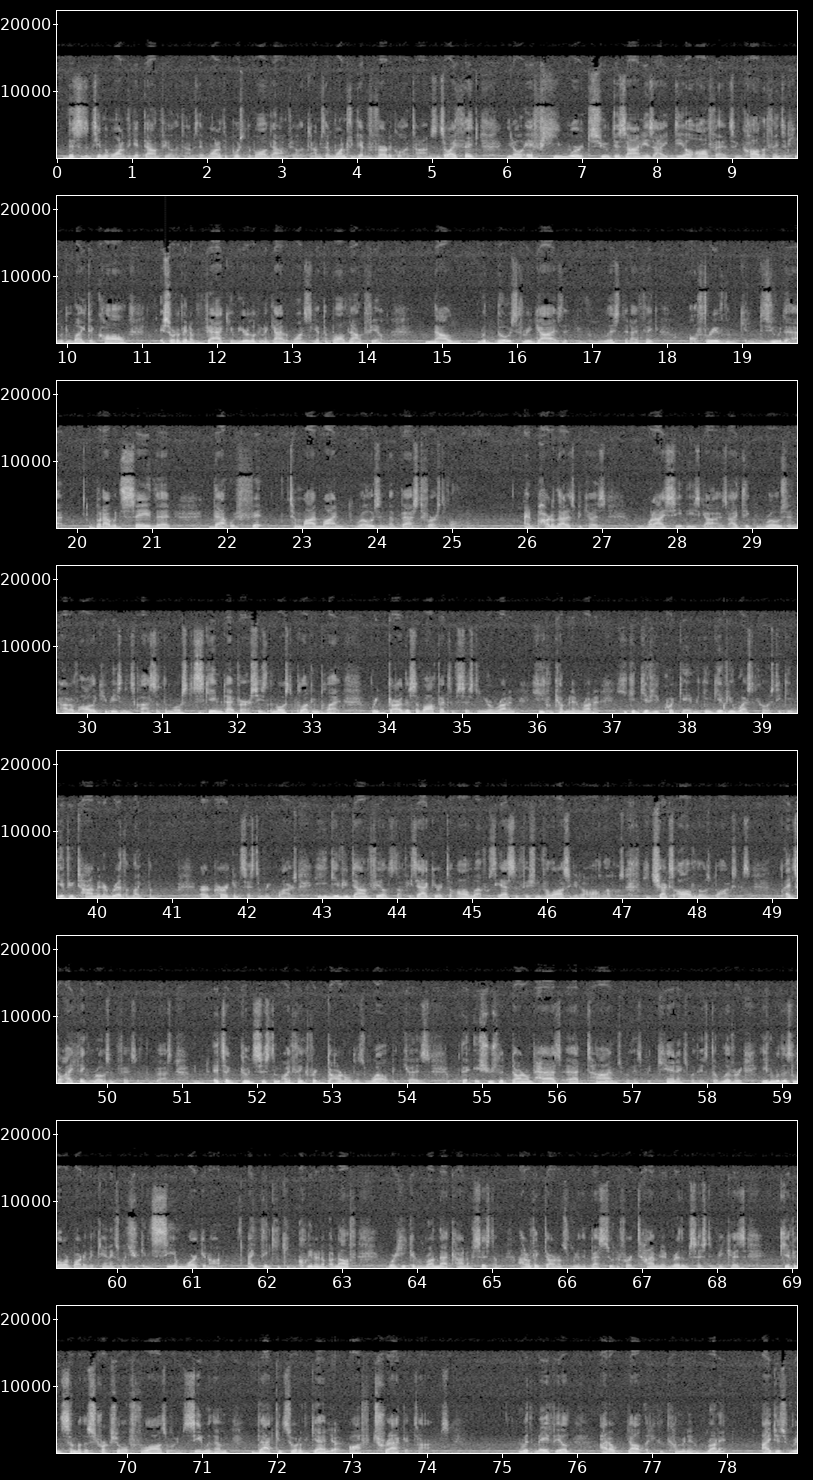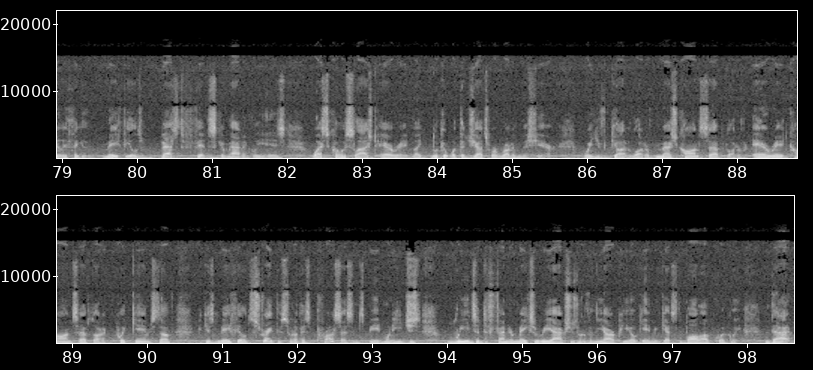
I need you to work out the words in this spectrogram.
This is a team that wanted to get downfield at times. They wanted to push the ball downfield at times. They wanted to get vertical at times. And so I think, you know, if he were to design his ideal offense and call the things that he would like to call is sort of in a vacuum, you're looking at a guy that wants to get the ball downfield. Now, with those three guys that you've listed, I think all three of them can do that. But I would say that that would fit, to my mind, Rosen the best, first of all. And part of that is because when I see these guys, I think Rosen, out of all the QBs in this class, is the most scheme diverse. He's the most plug and play. Regardless of offensive system you're running, he can come in and run it. He can give you quick game. He can give you West Coast. He can give you time and a rhythm like the Erhardt-Perkins system requires. He can give you downfield stuff. He's accurate to all levels. He has sufficient velocity to all levels. He checks all of those boxes. And so I think Rosen fits is the best. It's a good system, I think, for Darnold as well, because the issues that Darnold has at times with his mechanics, with his delivery, even with his lower body mechanics, which you can see him working on, I think he can clean it up enough where he can run that kind of system. I don't think Darnold's really best suited for a timing and rhythm system because given some of the structural flaws that we've seen with him, that can sort of get yep. off track at times. With Mayfield, I don't doubt that he could come in and run it. I just really think Mayfield's best fit schematically is West Coast slash air raid. Like, look at what the Jets were running this year, where you've got a lot of mesh concept, a lot of air raid concepts, a lot of quick game stuff. Because Mayfield's strength is sort of his processing speed when he just reads a defender, makes a reaction sort of in the RPO game, and gets the ball out quickly. That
